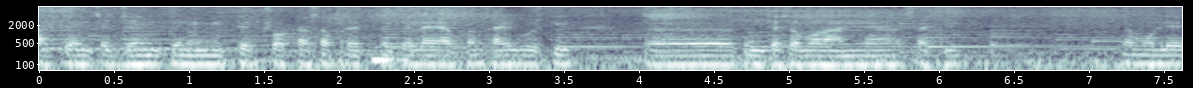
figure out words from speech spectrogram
आज त्यांच्या जयंतीनिमित्त छोटासा प्रयत्न केला आहे. आपण काही गोष्टी तुमच्यासमोर आणण्यासाठी. त्यामुळे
